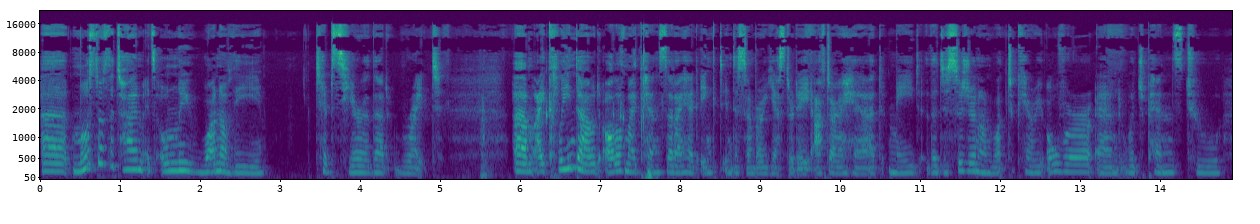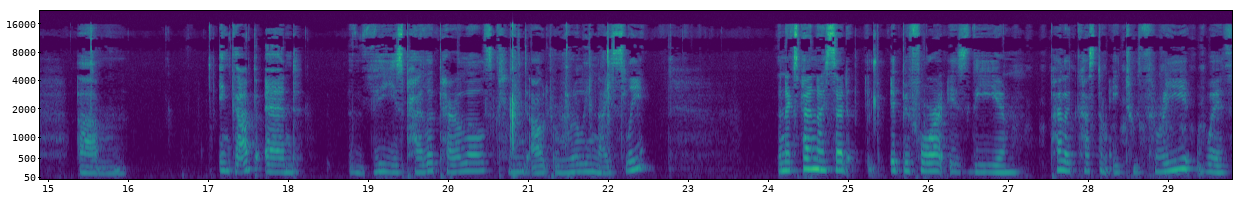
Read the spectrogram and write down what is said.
uh, most of the time it's only one of the tips here that write. Um, I cleaned out all of my pens that I had inked in December yesterday after I had made the decision on what to carry over and which pens to um, ink up and these Pilot Parallels cleaned out really nicely. The next pen, I said it before, is the um, Pilot Custom 823 with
